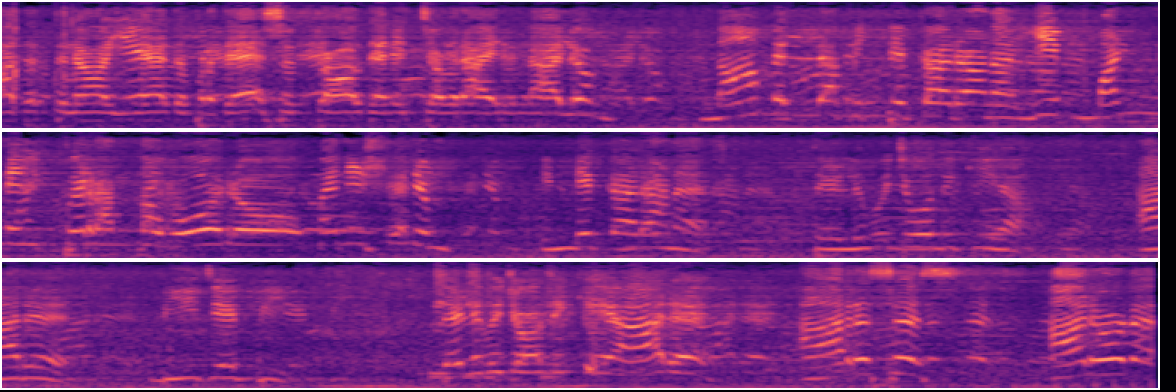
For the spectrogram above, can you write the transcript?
മതത്തിലോ ഏത് പ്രദേശത്തോ ജനിച്ചവരായിരുന്നാലും നാം എല്ലാം ഇന്ത്യക്കാരാണ്. ഈ മണ്ണിൽ പിറന്ന ഓരോ മനുഷ്യരും ഇന്ത്യക്കാരാണ്. തെളിവ് ചോദിക്കുക. ആര്? B J P. തെളിവ് ചോദിക്കുക. ആര്? ആർ എസ് എസ് ആരോട്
